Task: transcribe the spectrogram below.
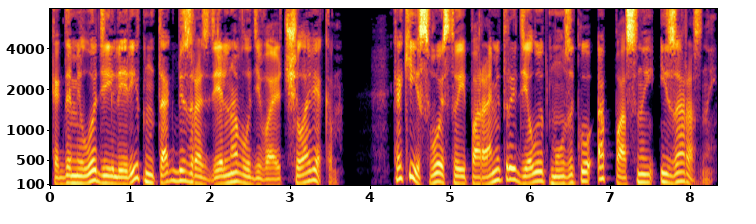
когда мелодия или ритм так безраздельно овладевают человеком? Какие свойства и параметры делают музыку опасной и заразной?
